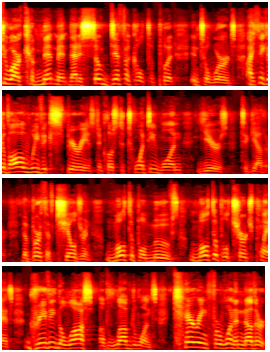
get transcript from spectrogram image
to our commitment that is so difficult to put into words. I think of all we've experienced in close to 21 years together the birth of children, multiple moves, multiple church plants, grieving the loss of loved ones, caring for one another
